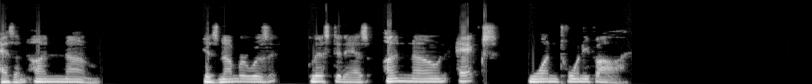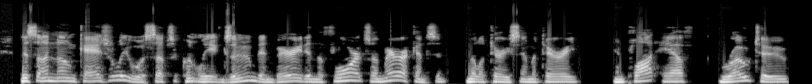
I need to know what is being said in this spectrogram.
as an unknown. His number was listed as Unknown X125. This unknown casualty was subsequently exhumed and buried in the Florence American Military Cemetery in Plot F, Row 2,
